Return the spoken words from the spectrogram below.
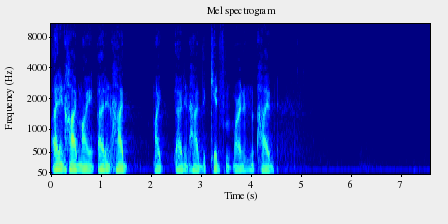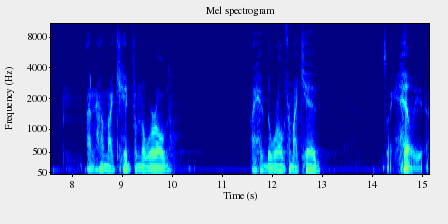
I didn't hide my. I didn't hide my. I didn't hide the kid from. Or I didn't hide. I didn't hide my kid from the world. I hid the world from my kid. It's like hell yeah.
